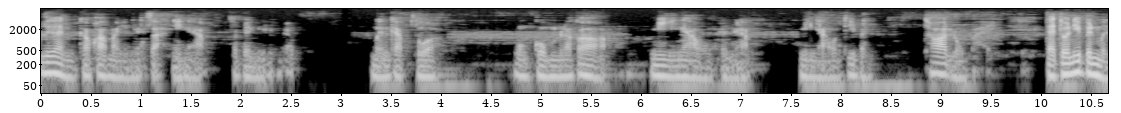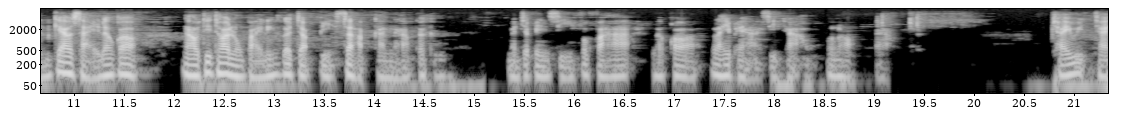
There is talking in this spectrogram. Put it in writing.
เลื่อนเข้าเข้ามาอยู่ในสระนี้นะครับ จะเป็นแบบเหมือนกับตัววงกลมแล้วก็มีเงาเห็นไหมครับ มีเงาที่มันทอดลงไป แต่ตัวนี้เป็นเหมือนแก้วใสแล้วก็เงาที่ทอดลงไปนี่ก็จะปีสลับกันนะครับ ก็คือ มันจะเป็นสีฟ้าแล้วก็ไล่ไปหาสีขาวข้างนอก ใช้ใช้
